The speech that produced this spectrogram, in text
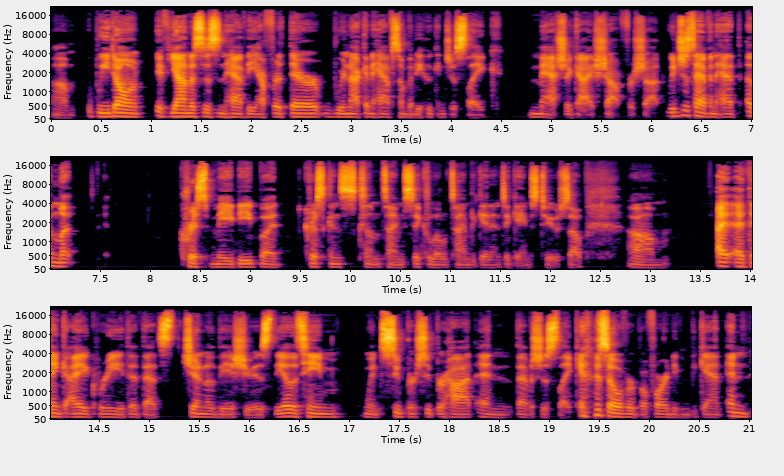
um, we don't if Giannis doesn't have the effort there we're not going to have somebody who can just like mash a guy shot for shot. We just haven't had unless Khris maybe but Khris can sometimes take a little time to get into games too. So um, I, I think I agree that that's generally the issue is the other team went super super hot and that was just like it was over before it even began and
